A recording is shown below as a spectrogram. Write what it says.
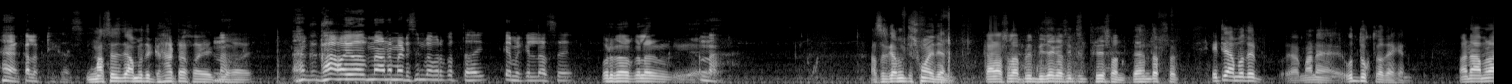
হ্ঁ কালার ঠিক আছে। মাছের যে আমাদের ঘাটা হয় এগুলো। হয়। হ্যাঁ, ঘা হয় মানে মেডিসিন ব্যবহার করতে হয় কেমিক্যাল আছে। ওটা ব্যবহার করলে না। আজকে আমি একটু সময় দেন। কারণ আসলে আপনি ভিজে গেছে একটু ফ্রেশ হন। দেখেন দর্শক, এটা আমাদের মানে উদ্যোক্তা দেখেন। মানে আমরা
